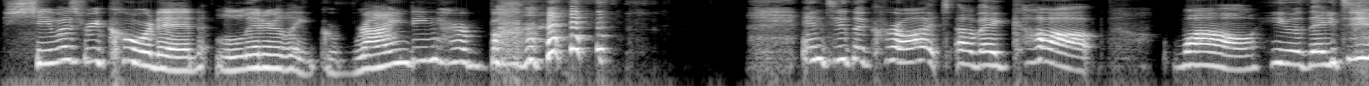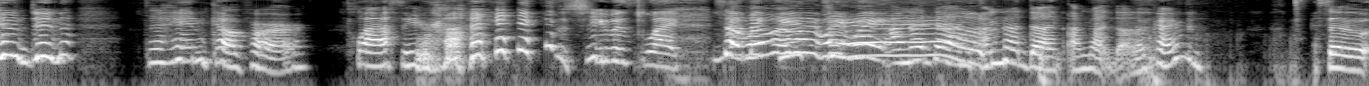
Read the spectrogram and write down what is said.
She was recorded literally grinding her butt into the crotch of a cop while he was attempting to handcuff her. Classy, right? She was like, So wait, wait, wait, wait, wait. I'm not done. I'm not done. I'm not done. Okay. So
